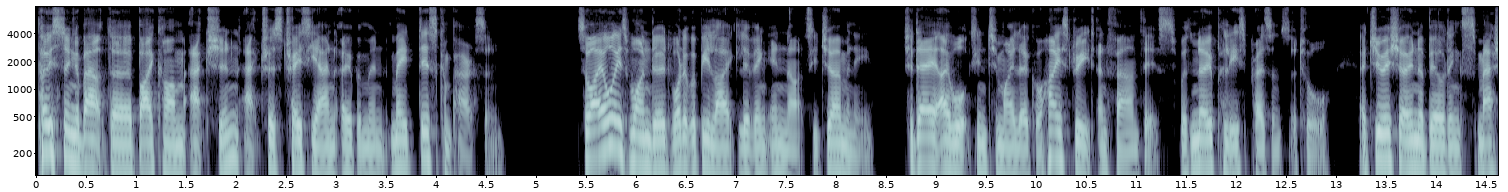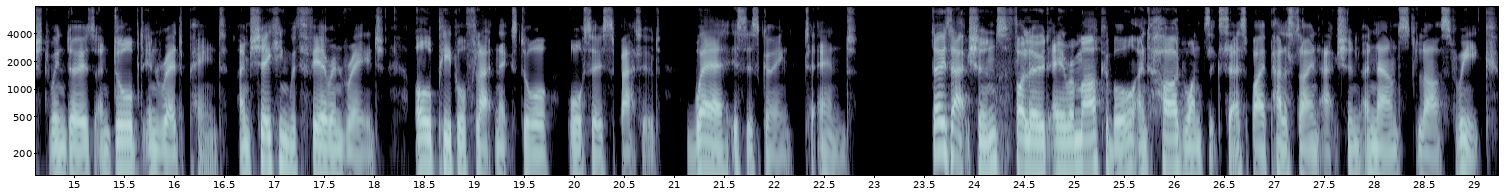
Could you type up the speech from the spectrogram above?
Posting about the BICOM action, actress Tracy Ann Oberman made this comparison. So I always wondered what it would be like living in Nazi Germany. Today I walked into my local high street and found this, with no police presence at all. A Jewish owner building smashed windows and daubed in red paint. I'm shaking with fear and rage. Old people flat next door also spattered. Where is this going to end? Those actions followed a remarkable and hard won success by Palestine Action announced last week.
